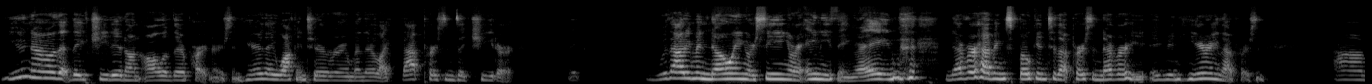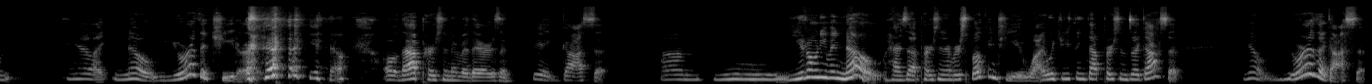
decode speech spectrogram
You know that they've cheated on all of their partners, and here they walk into a room and they're like, that person's a cheater. Like, without even knowing or seeing or anything, right? never having spoken to that person, never even hearing that person. Um, and you're like, no, you're the cheater. you know, oh, that person over there is a big gossip um, you don't even know. Has that person ever spoken to you? Why would you think that person's a gossip? No, you're the gossip,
